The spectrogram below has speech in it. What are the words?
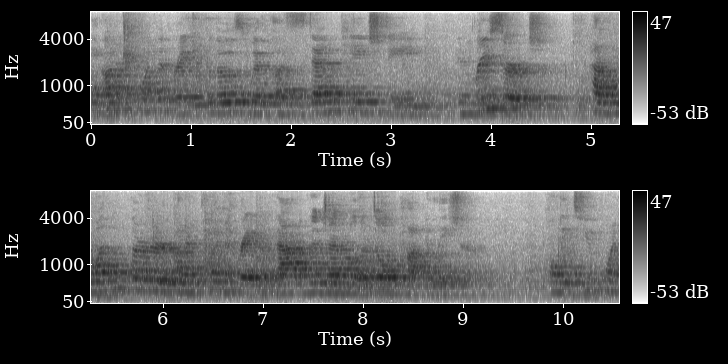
the unemployment rate for those with a STEM PhD in research had a one-third unemployment rate of that of the general adult population, only 2.1%.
